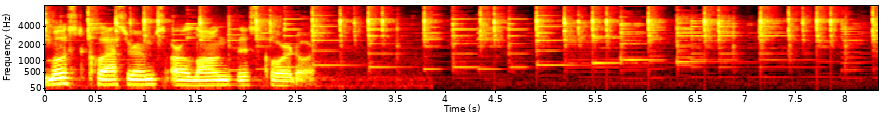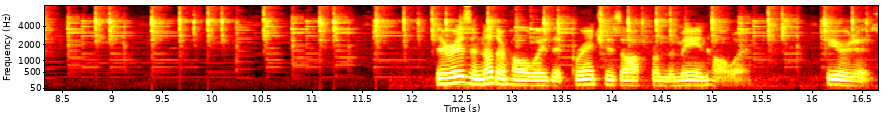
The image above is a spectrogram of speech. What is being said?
Most classrooms are along this corridor. There is another hallway that branches off from the main hallway. Here it is.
